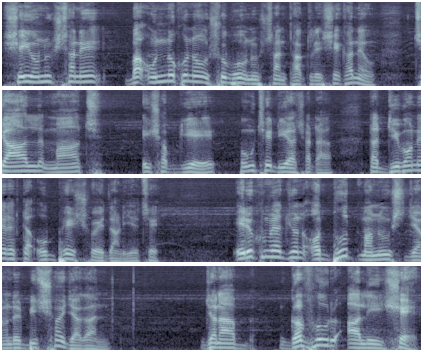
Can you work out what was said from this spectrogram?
সেই অনুষ্ঠানে বা অন্য কোনো শুভ অনুষ্ঠান থাকলে সেখানেও চাল, মাছ এইসব গিয়ে পৌঁছে দিয়ে আসাটা তার জীবনের একটা অভ্যেস হয়ে দাঁড়িয়েছে। এরকম একজন অদ্ভুত মানুষ যে আমাদের বিস্ময় জাগান, জনাব গফুর আলী শেখ।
